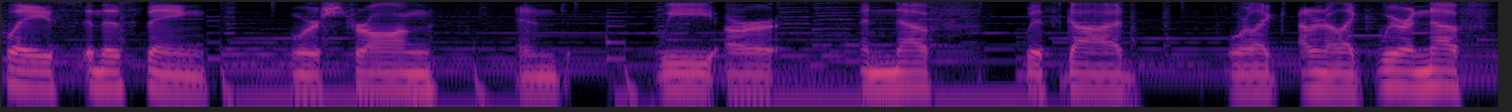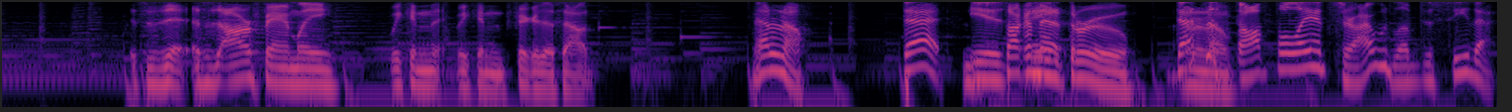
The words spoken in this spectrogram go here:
place in this thing. We're strong, and we are enough with God, or like I don't know, like we're enough. This is it. This is our family. We can we can figure this out. I don't know. That is Talking a- that through. That's a thoughtful answer. I would love to see that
